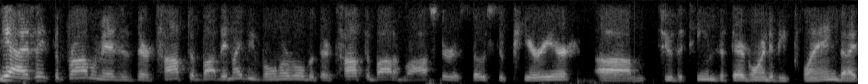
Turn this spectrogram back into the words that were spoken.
Yeah, I think the problem is is their top to bottom. They might be vulnerable, but their top to bottom roster is so superior um, to the teams that they're going to be playing that I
